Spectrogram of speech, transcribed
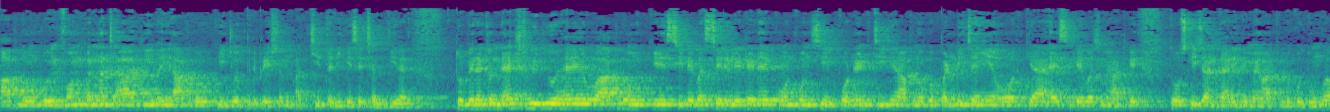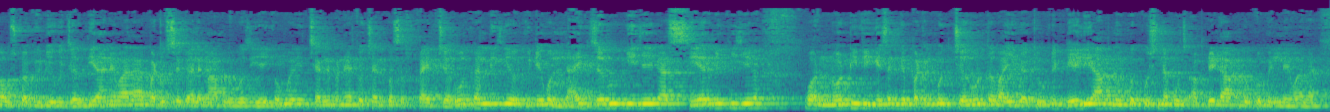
आप लोगों को इन्फॉर्म करना चाहा कि भाई आप लोगों की जो प्रिपरेशन अच्छी तरीके से चलती रहे। तो मेरा जो नेक्स्ट वीडियो है, वो आप लोगों के सिलेबस से रिलेटेड है कौन कौन सी इंपॉर्टेंट चीज़ें आप लोगों को पढ़नी चाहिए और क्या है सिलेबस में आपके तो उसकी जानकारी भी मैं आप लोगों को दूँगा, उसका वीडियो भी जल्दी आने वाला है बट उससे पहले मैं आप लोगों से यही कहूँगा चैनल बने तो चैनल को सब्सक्राइब ज़रूर कर लीजिए और वीडियो को लाइक ज़रूर कीजिएगा शेयर भी कीजिएगा और नोटिफिकेशन के बटन को ज़रूर दबाइएगा, क्योंकि डेली आप लोगों को कुछ ना कुछ अपडेट आप लोगों को मिलने वाला है।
